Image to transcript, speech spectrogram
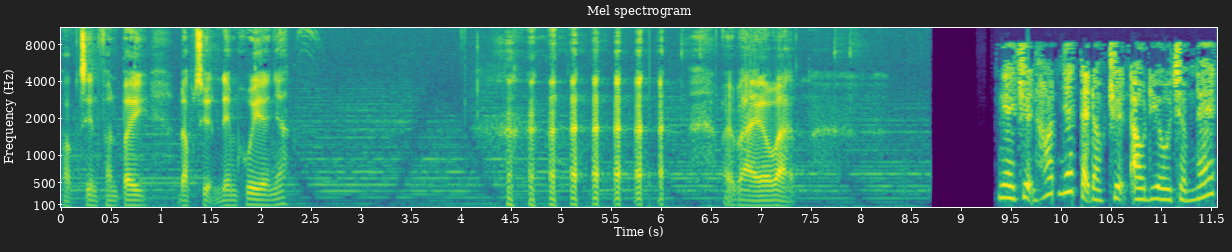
hoặc trên fanpage đọc truyện đêm khuya nhé. bye bye các bạn. Nghe chuyện hot nhất tại đọc audio net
